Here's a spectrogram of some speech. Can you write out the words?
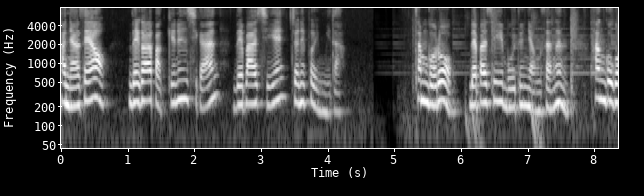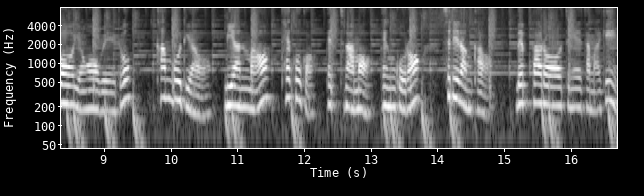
안녕하세요. 내가 바뀌는 시간 네바시의 제니퍼입니다. 참고로 네바시 모든 영상은 한국어, 영어 외에도 캄보디아어, 미얀마어, 태국어, 베트남어, 벵골어, 스리랑카어, 네팔어 등의 자막이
